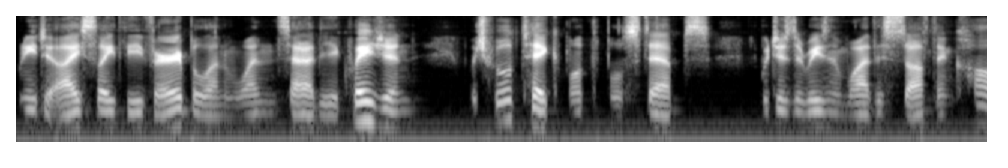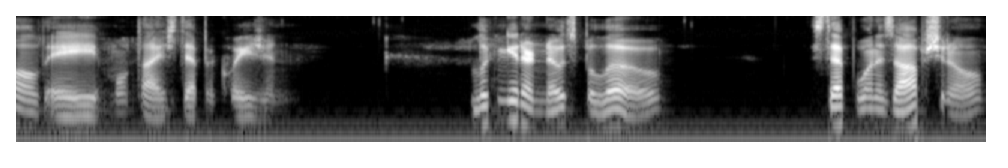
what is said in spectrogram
we need to isolate the variable on one side of the equation, which will take multiple steps, which is the reason why this is often called a multi-step equation. Looking at our notes below, step 1 is optional,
